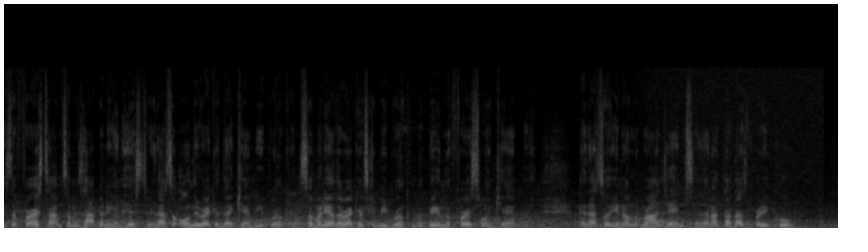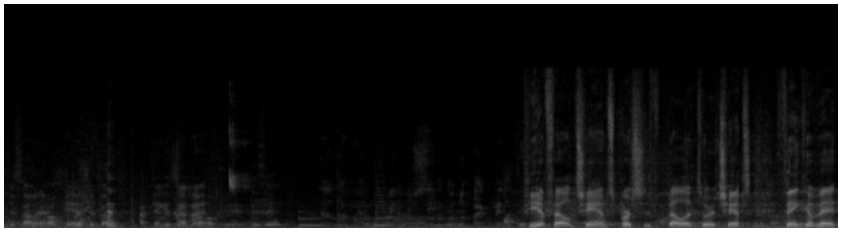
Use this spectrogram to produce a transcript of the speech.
It's the first time something's happening in history. And that's the only record that can't be broken. So many other records can be broken, but being the first one can't be. And that's what, you know, LeBron James said. And I thought that was pretty cool. PFL champs versus Bellator champs. Think of it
